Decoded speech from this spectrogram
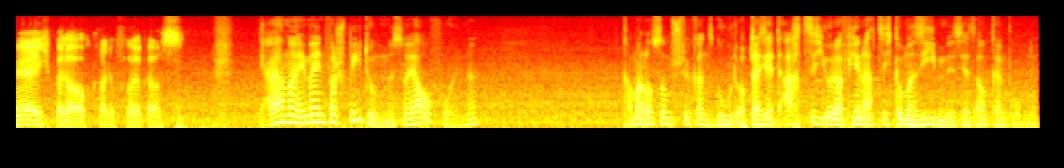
Ja, ich baller auch gerade Vollgas. Ja, wir haben ja immerhin Verspätung. Müssen wir ja aufholen, ne? Kann man auf so einem Stück ganz gut. Ob das jetzt 80 oder 84,7 ist jetzt auch kein Problem.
